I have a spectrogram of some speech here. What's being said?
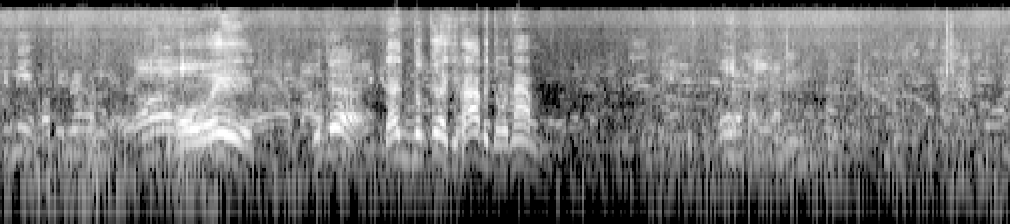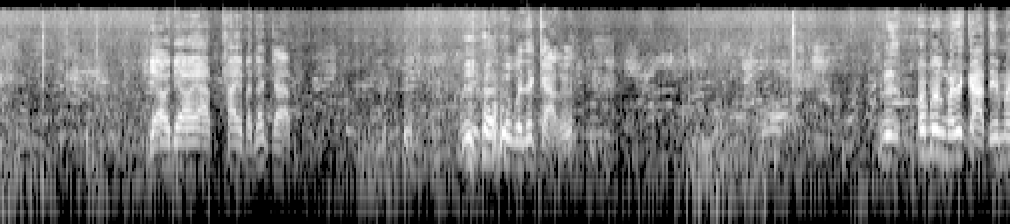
ที่นี่เขาพิมพ์เรื่องเขาเหนียวโอ้ยนุกเกอร์เดี๋ยวนุกเกอร์สิพาไปโดดน้ำเดี๋ยวเดี๋ยวอาจถ่ายบรรยากาศนี่บรรยากาศมั้ยนี่มาเบิ่งบรรยากาศได้ไหม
